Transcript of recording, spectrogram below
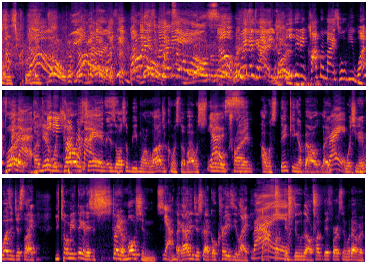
Jesus Christ. No, No, We no, but it are. wasn't. But No, this is no, my no, thing. no, no, No, but wait. this is my thing. But But- he didn't compromise who he was for But that. again, he what didn't Jar was saying is also be more logical and stuff. I was still Yes. trying. I was thinking about like Right. what she. It wasn't just like you told me to think, and it's just straight emotions. Yeah. Like I didn't just like go crazy. Like nah, fuck this dude or fuck this person, whatever.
